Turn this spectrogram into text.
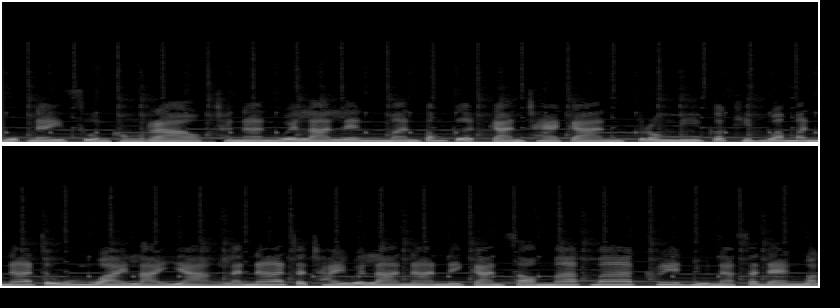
มุกในส่วนของเรา ฉะนั้นเวลาเล่นมันต้องเกิดการแชร์กัน ตรงนี้ก็คิดว่ามันน่าจะวุ่นวายหลายอย่าง และน่าจะใช้เวลานานในการซ้อมมากๆ เครียดอยู่นะแสดงว่า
